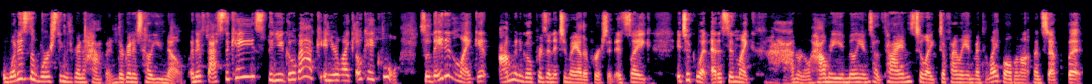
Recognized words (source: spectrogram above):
what is the worst thing that's going to happen? They're going to tell you no. And if that's the case then you go back and you're like okay cool. So they didn't like it. I'm going to go present it to my other person. It's like it took what edison like i don't know how many millions of times to like to finally invent a light bulb and all that stuff. But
